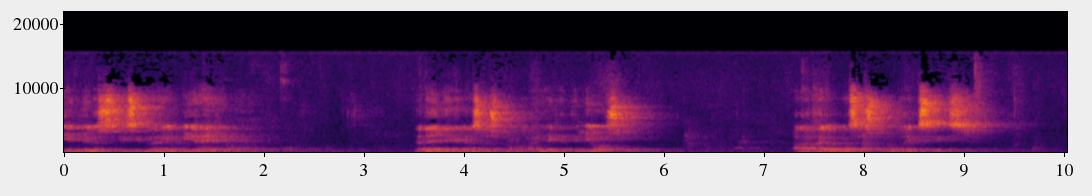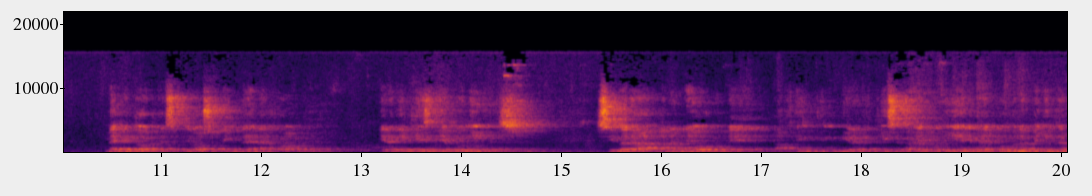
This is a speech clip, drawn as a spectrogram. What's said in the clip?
η εκδήλωση στη σήμερα η οποία έγινε, δεν έγινε να σας πούμε ότι έχει τελειώσει. Αλλά θέλω να σας πούμε το εξής. Μέχρι τώρα θα συμπληρώσει 51 χρόνια ιεραρχικής διαγωνίας. Σήμερα ανανεώνουμε αυτή την ιεραρχική σας διαγωνία για τα επόμενα 50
